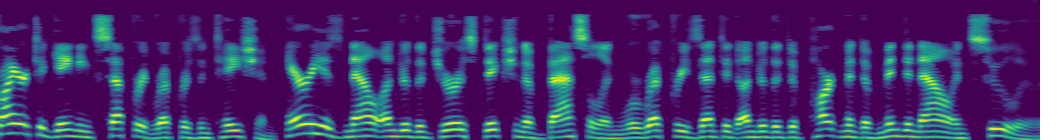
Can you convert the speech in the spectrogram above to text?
Prior to gaining separate representation, areas now under the jurisdiction of Basilan were represented under the Department of Mindanao and Sulu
